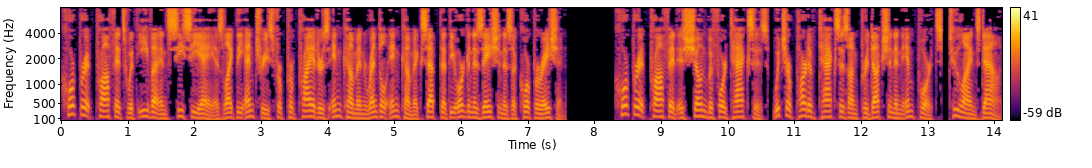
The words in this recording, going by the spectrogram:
Corporate profits with IVA and CCA is like the entries for proprietors' income and rental income except that the organization is a corporation. Corporate profit is shown before taxes, which are part of taxes on production and imports, two lines down.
